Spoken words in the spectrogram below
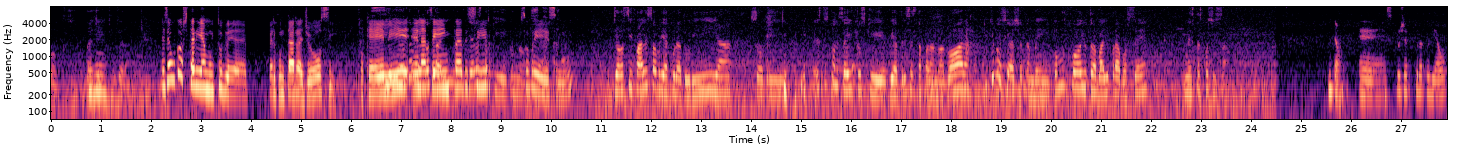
outros, da gente em geral. Né? Mas eu gostaria muito de perguntar a Josie porque ele, ela tem para dizer sobre isso, né? Josie, fale sobre a curadoria, sobre estes conceitos que Beatriz está falando agora. O que você acha também? Como foi o trabalho para você nesta exposição? Então, é, esse projeto curatorial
